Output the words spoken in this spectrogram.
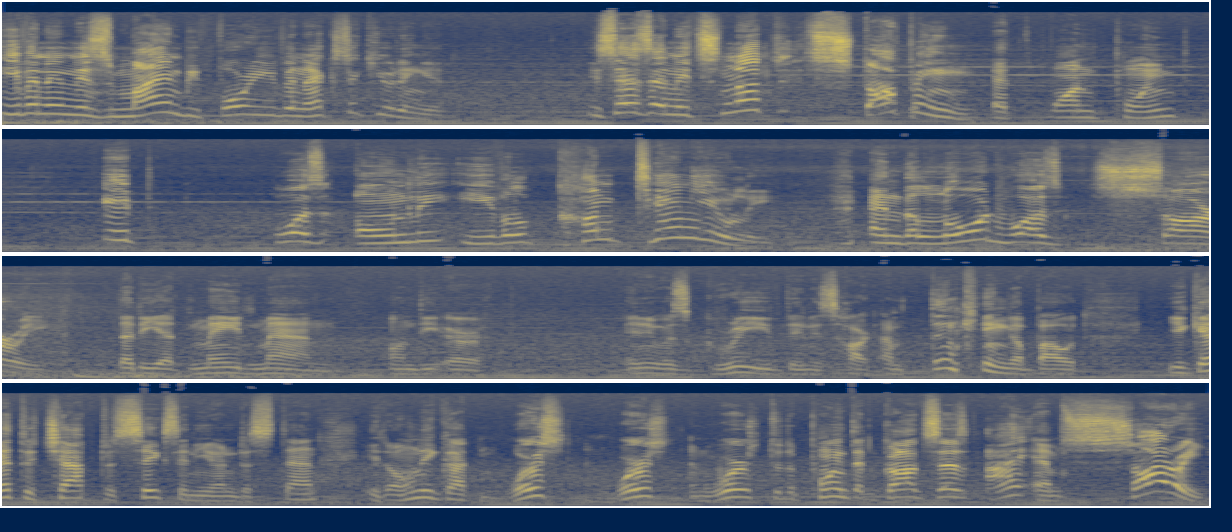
even in his mind before even executing it. He says, and it's not stopping at one point, it was only evil continually. And the Lord was sorry that he had made man on the earth. And he was grieved in his heart. I'm thinking about you get to chapter 6 and you understand it only got worse and worse and worse to the point that God says, I am sorry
